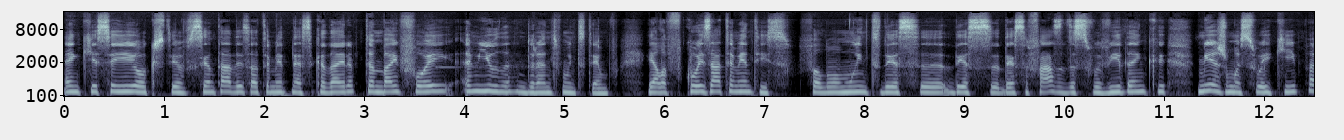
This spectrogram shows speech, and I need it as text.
em que a CEO que esteve sentada exatamente nessa cadeira também foi a miúda durante muito tempo. Ela ficou exatamente isso. Falou muito desse, desse, dessa fase da sua vida em que mesmo a sua equipa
